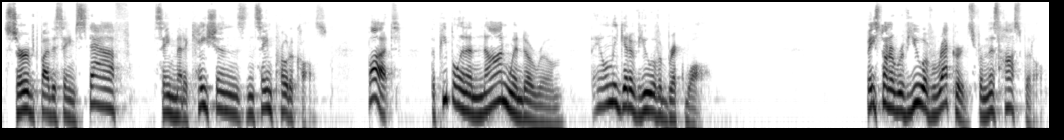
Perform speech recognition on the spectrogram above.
served by the same staff, same medications, and same protocols. But the people in a non window room, they only get a view of a brick wall. Based on a review of records from this hospital,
